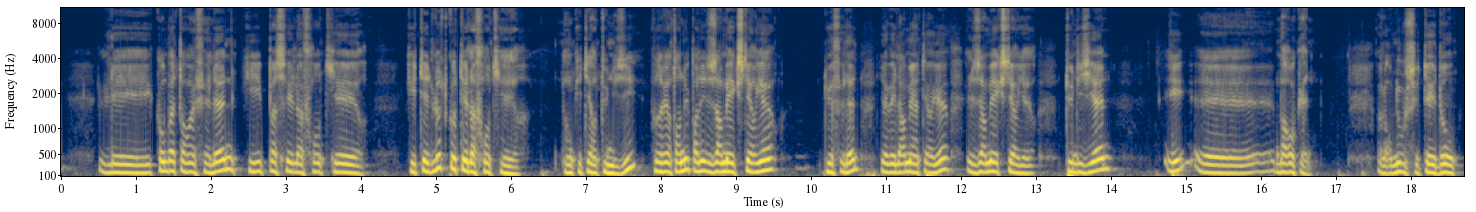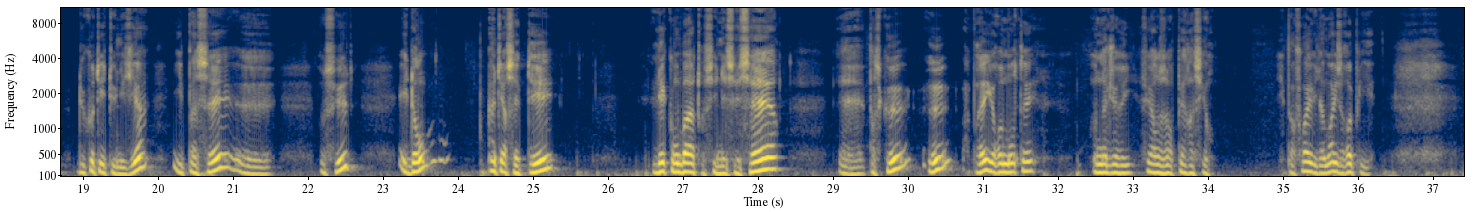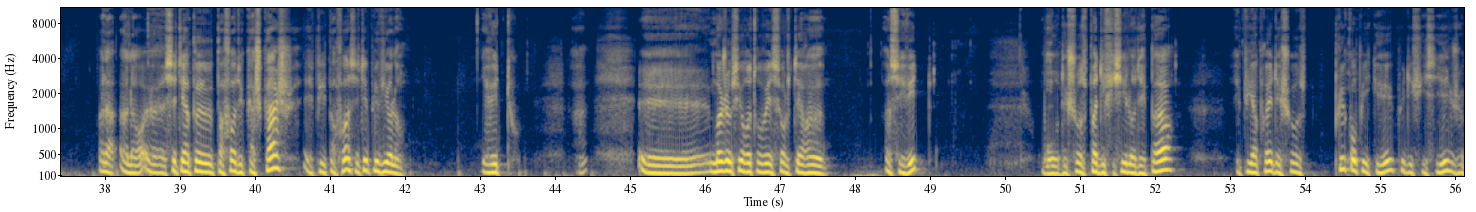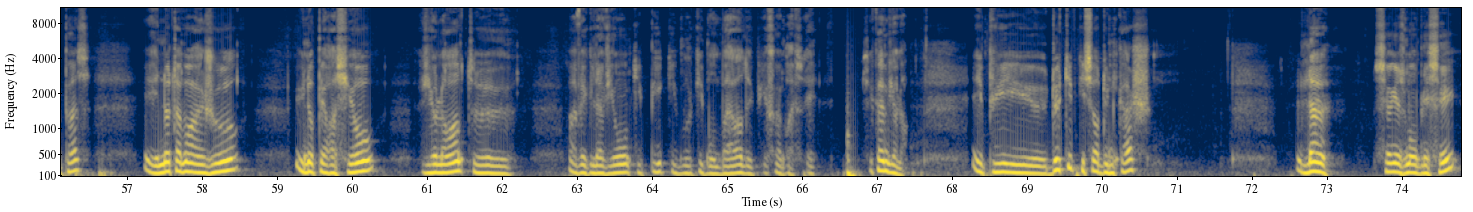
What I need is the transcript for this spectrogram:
les combattants FLN qui passaient la frontière, qui étaient de l'autre côté de la frontière, donc qui étaient en Tunisie. Vous avez entendu parler des armées extérieures du FLN Il y avait l'armée intérieure et les armées extérieures, tunisiennes, et euh, marocaine. Alors nous, c'était donc du côté tunisien, ils passaient euh, au sud, et donc intercepter, les combattre si nécessaire, euh, parce que eux, après, ils remontaient en Algérie, faire leurs opérations. Et parfois, évidemment, ils se repliaient. Voilà, alors c'était un peu parfois du cache-cache, et puis parfois c'était plus violent. Il y avait tout. Et moi, je me suis retrouvé sur le terrain assez vite. Bon, des choses pas difficiles au départ, et puis après des choses plus compliquées, plus difficiles, je passe. Et notamment un jour, une opération violente euh, avec l'avion qui pique, qui, bombarde, et puis enfin bref, c'est quand même violent. Et puis euh, deux types qui sortent d'une cache. L'un sérieusement blessé,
